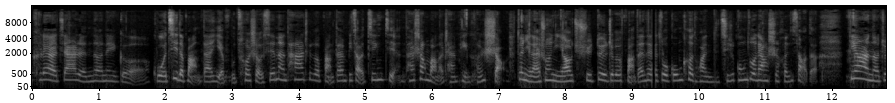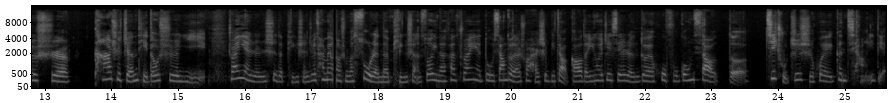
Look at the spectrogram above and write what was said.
Claire 家人的那个国际的榜单也不错。首先呢，它这个榜单比较精简，它上榜的产品很少。对你来说，你要去对这个榜单在做功课的话，你其实工作量是很小的。第二呢，就是它是整体都是以专业人士的评审，就是它没有什么素人的评审，所以呢，它专业度相对来说还是比较高的，因为这些人对护肤功效的。基础知识会更强一点，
